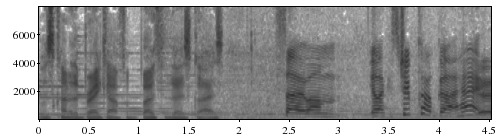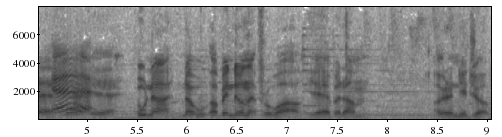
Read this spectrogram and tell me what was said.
it was kind of the breakout for both of those guys. So, um, you're like a strip club guy, hey? Yeah, yeah, yeah. Well, no, no, I've been doing that for a while, yeah, but um, I got a new job,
